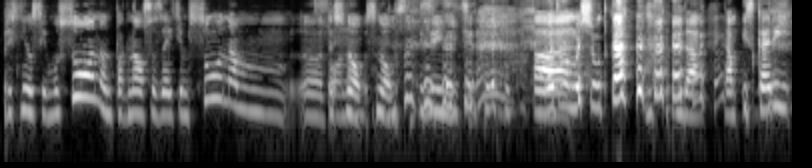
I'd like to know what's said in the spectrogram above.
приснился ему сон, он погнался за этим соном, э, есть сном, сном, извините. Вот А, вам и шутка. Да, там из, Кари...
